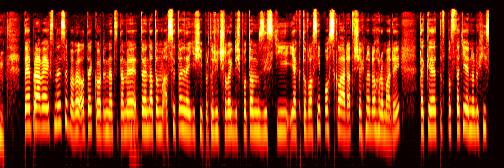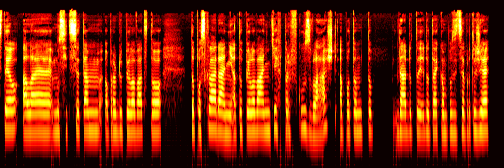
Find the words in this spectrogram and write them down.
to je právě, jak jsme se bavili o té koordinaci, tam je, hmm. to je na tom asi to nejtěžší, protože člověk, když potom zjistí, jak to vlastně poskládat všechno dohromady, tak je to v podstatě jednoduchý styl, ale musí se tam opravdu pilovat to, to poskládání a to pilování těch prvků zvlášť a potom to dát do, té, do té kompozice, protože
